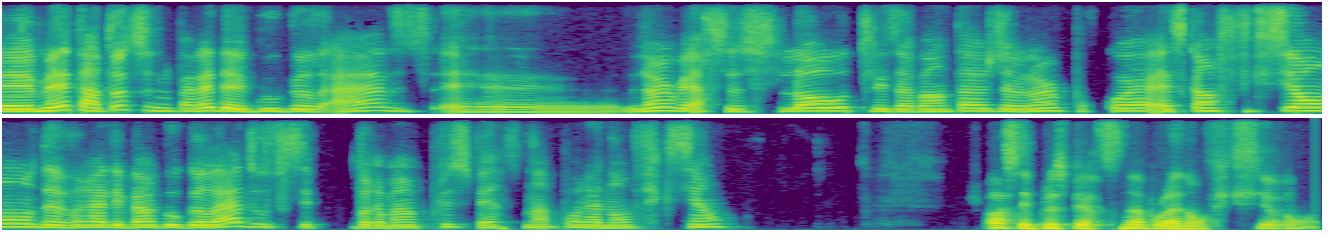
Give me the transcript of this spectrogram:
Euh, mais tantôt, tu nous parlais de Google Ads, euh, l'un versus l'autre, les avantages de l'un. Pourquoi? Est-ce qu'en fiction, on devrait aller vers Google Ads ou c'est vraiment plus pertinent pour la non-fiction? Je pense que c'est plus pertinent pour la non-fiction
